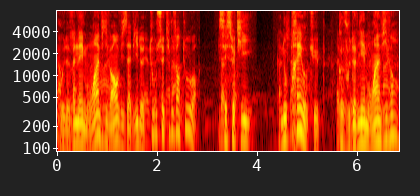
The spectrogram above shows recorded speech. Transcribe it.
vous devenez moins vivant vis-à-vis de tout ce qui vous entoure. C'est ce qui nous préoccupe, que vous deveniez moins vivant.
